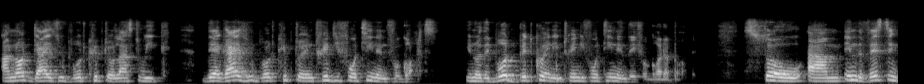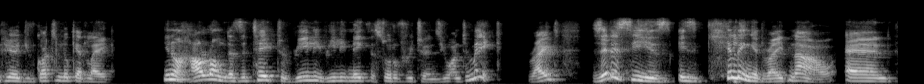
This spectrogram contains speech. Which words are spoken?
are not guys who bought crypto last week. They're guys who bought crypto in 2014 and forgot. You know, they bought Bitcoin in 2014 and they forgot about it. So um, in the vesting period, you've got to look at like, you know, how long does it take to really, really make the sort of returns you want to make? right? ZSE is is killing it right now, and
